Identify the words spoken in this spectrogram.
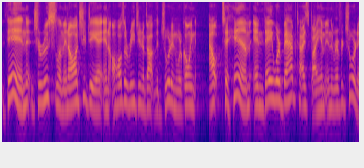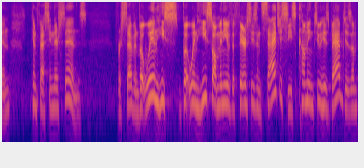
Then Jerusalem and all Judea and all the region about the Jordan were going out to him, and they were baptized by him in the river Jordan, confessing their sins. Verse 7 But when he, but when he saw many of the Pharisees and Sadducees coming to his baptism,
